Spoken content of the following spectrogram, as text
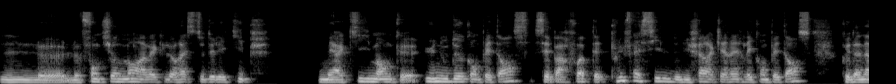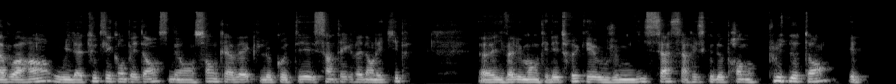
le, fonctionnement avec le reste de l'équipe, mais à qui il manque une ou deux compétences, c'est parfois peut-être plus facile de lui faire acquérir les compétences que d'en avoir un où il a toutes les compétences, mais on sent qu'avec le côté s'intégrer dans l'équipe, euh, il va lui manquer des trucs et où je me dis ça, ça risque de prendre plus de temps et,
